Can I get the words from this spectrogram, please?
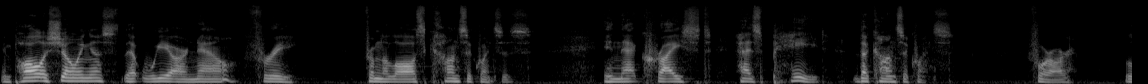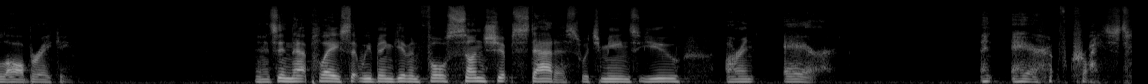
And Paul is showing us that we are now free from the law's consequences, in that Christ has paid the consequence for our law breaking. And it's in that place that we've been given full sonship status, which means you are an heir. An heir of Christ.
